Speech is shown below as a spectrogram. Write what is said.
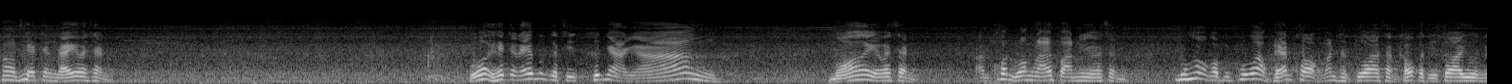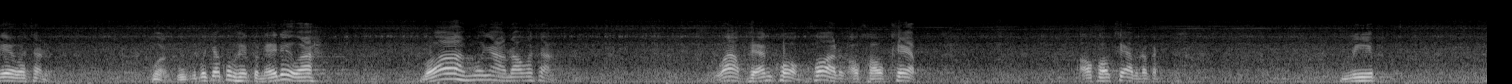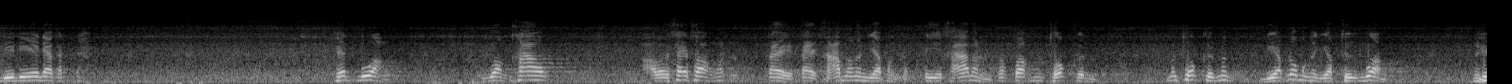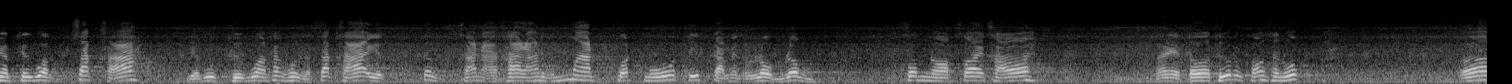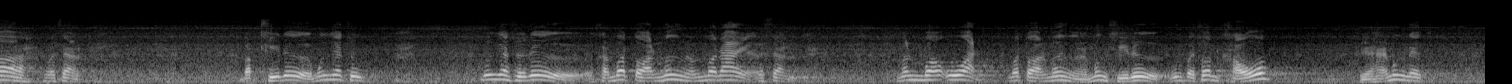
ห้องเฮ็ดจังไหนวะท่าน โอ้ยเฮ็ดจังไหนมึงก็สิขึ้นอย่างหยังหมอเอ้ยวะท่นอันคนหลวงหลายปานนี้วะท่นมูเฮาก็เป็นผู้ว่างแผนของมันสันตัวสั่นเขาก็สิซอยอยู่นี่วะท่นหัวกูก็บ่จักคมเฮ็ดปานไหนได้วะบ่บ่ยากดอกวะท่านว่างแผนของข้อเอาเขาแคบ เอาเขาแคบแล้วก็มีดีๆแล้วก็เพชรบ่วง บ่วงข้าวเอาไปใส่ท้องมันใต้ใต้ขามันมันเหยียบมันกับตีขามันปอกๆมันทกขึ้น มันทกขึ้นมันเหยียบลงมันก็เหยียบถึงบ่วงเหยียบถึงบ่วงซักขาเหยียบถึงบ่วงทั้งคนกับซักขาอีกต้องขาหนาขาหลังถึงมัดพดหมูติดกันแล้วก็ล่มลงคมหนอกซอยเขาไอ้โตถือเป็นของสนุกเออว่าสั่นบักขีเด้อมึงอย่าสุ มึงอย่าสุเด้อคำว่าตอนมึงมันบ่ได้ว่าสั่นมันบ่อ้วนว่าตอนมึงมึงขี้ดื้อมึงไปส้นเขาเสียหายมึงเนี่ย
